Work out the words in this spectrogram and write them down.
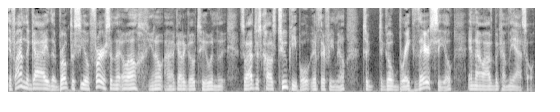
if I'm the guy that broke the seal first, and that oh, well, you know, I got to go too, and the, so I just caused two people, if they're female, to to go break their seal, and now I've become the asshole.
